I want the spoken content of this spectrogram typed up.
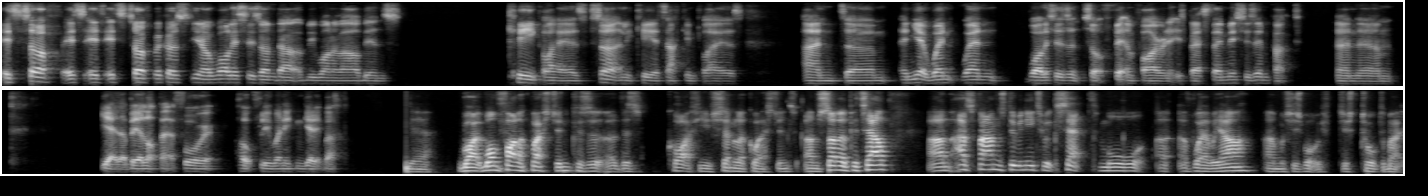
it's tough. It's it's it's tough because you know Wallace is undoubtedly one of Albion's key players, certainly key attacking players, and um, and yeah, when when Wallace isn't sort of fit and firing at his best, they miss his impact, and um, yeah, they'll be a lot better for it hopefully when he can get it back. Yeah. Right. One final question because uh, there's quite a few similar questions. Um, Son Patel. Um, as fans, do we need to accept more uh, of where we are, um, which is what we've just talked about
